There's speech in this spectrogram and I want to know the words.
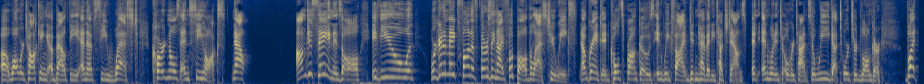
uh, while we're talking about the NFC West, Cardinals and Seahawks. Now, I'm just saying, is all. If you we're going to make fun of Thursday night football the last two weeks. Now, granted, Colts Broncos in week five didn't have any touchdowns and, and went into overtime, so we got tortured longer. But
